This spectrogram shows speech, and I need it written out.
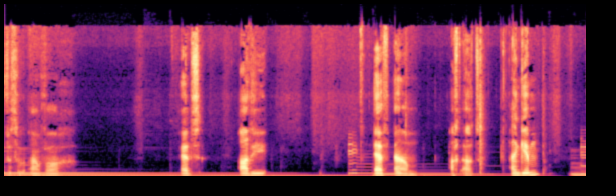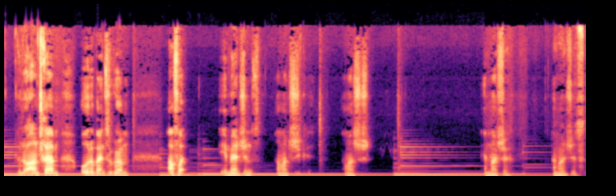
Facebook einfach at adi fm88 eingeben oder anschreiben oder bei Instagram einfach imagines images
